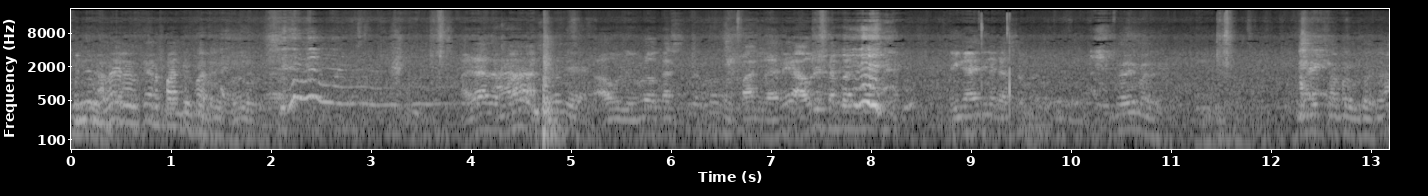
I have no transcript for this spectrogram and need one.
கொஞ்சம் நல்லா இருக்காரு பார்த்து பார்த்து அவர் இவ்வளவு கஷ்டத்தை கூட அவரே சம்பளம் நீங்க ஆயிரத்துல கஷ்டப்படுறது அதே மாதிரி நைட் சாப்பாடு கொடுத்தாச்சா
